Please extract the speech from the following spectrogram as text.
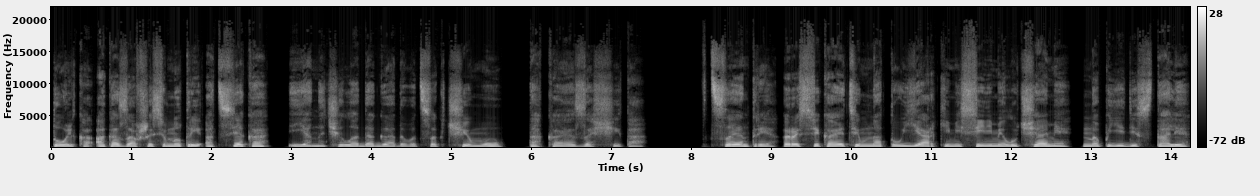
Только оказавшись внутри отсека, я начала догадываться, к чему такая защита. В центре, рассекая темноту яркими синими лучами, на пьедестале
